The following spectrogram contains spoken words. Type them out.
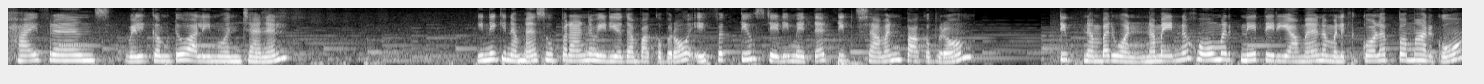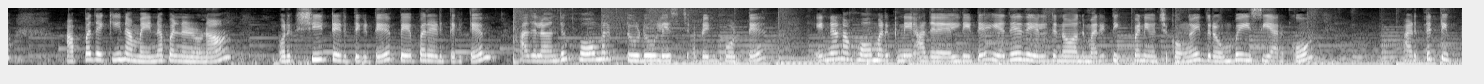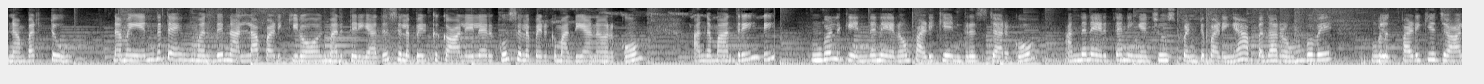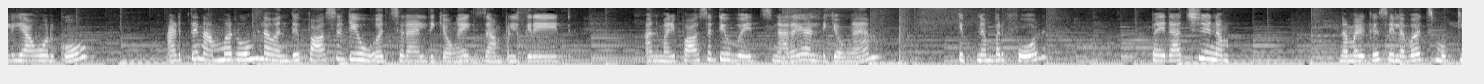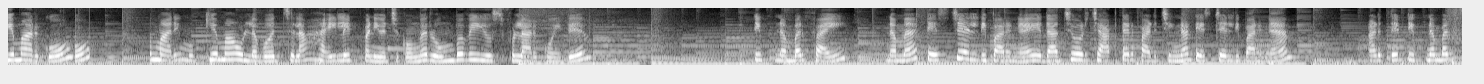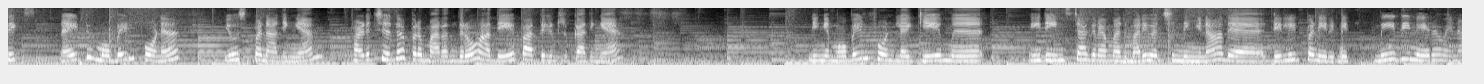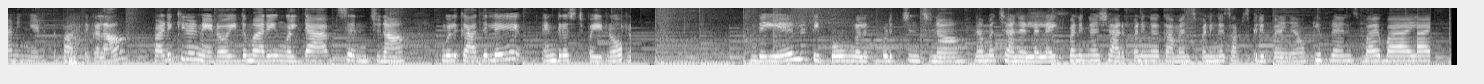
Hi friends welcome to all in one channel இன்றைக்கி நம்ம சூப்பரான வீடியோ தான் பார்க்க போகிறோம் effective study method tip seven பார்க்க போகிறோம் டிப் நம்பர் ஒன் நம்ம என்ன ஹோம்ஒர்க்னே தெரியாமல் நம்மளுக்கு குழப்பமாக இருக்கும். அப்போதைக்கு நம்ம என்ன பண்ணணும்னா ஒரு ஷீட் எடுத்துக்கிட்டு பேப்பர் எடுத்துக்கிட்டு அதில் வந்து ஹோம்ஒர்க் டு டூ லிஸ்ட் அப்படின்னு போட்டு என்னென்ன ஹோம்ஒர்க்னே அதில் எழுதிட்டு எது எது எழுதணும் அது மாதிரி டிக் பண்ணி வச்சுக்கோங்க. இது ரொம்ப ஈஸியாக இருக்கும். அடுத்து டிப் நம்பர் டூ நம்ம எந்த டைம் வந்து நல்லா படிக்கிறோம் அது மாதிரி தெரியாது. சில பேருக்கு காலையில் இருக்கும் சில பேருக்கு மதியானம் இருக்கும். அந்த மாதிரி உங்களுக்கு எந்த நேரம் படிக்க இன்ட்ரெஸ்டாக இருக்கோ அந்த நேரத்தை நீங்கள் சூஸ் பண்ணிட்டு படிங்க. அப்போ தான் ரொம்பவே உங்களுக்கு படிக்க ஜாலியாகவும் இருக்கும். அடுத்து நம்ம ரூமில் வந்து பாசிட்டிவ் வேர்ட்ஸ்லாம் எழுதிக்கோங்க. எக்ஸாம்பிள் கிரேட் அந்த மாதிரி பாசிட்டிவ் வேர்ட்ஸ் நிறைய எழுதிக்கோங்க. டிப் நம்பர் ஃபோர் இப்போ ஏதாச்சும் நம் நம்மளுக்கு சில வேர்ட்ஸ் முக்கியமாக இருக்கும். இது மாதிரி முக்கியமாக உள்ள வேர்ட்ஸ் எல்லாம் ஹைலைட் பண்ணி வச்சுக்கோங்க. ரொம்பவே யூஸ்ஃபுல்லாக இருக்கும் இது. டிப் நம்பர் ஃபைவ் நம்ம டெஸ்ட் எழுதி பாருங்கள் ஏதாச்சும் ஒரு சாப்டர் படிச்சிங்கன்னா டெஸ்ட் எழுதி பாருங்கள் அடுத்து tip number six night mobile ஃபோனை யூஸ் பண்ணாதீங்க. படித்தது அப்புறம் மறந்துடும் அதே பார்த்துக்கிட்டு இருக்காதீங்க. நீங்கள் மொபைல் ஃபோனில் கேமு இது இன்ஸ்டாகிராம் அது மாதிரி வச்சுருந்தீங்கன்னா அதை டெலீட் பண்ணிடுங்க மீதி நேரம் வேணால் நீங்கள் எடுத்து பார்த்துக்கலாம். படிக்கிற நேரம் இது மாதிரி உங்கள்கிட்ட ஆப்ஸ் இருந்துச்சுன்னா உங்களுக்கு அதிலே இன்ட்ரெஸ்ட் போயிடும். இந்த ஏழு டிப்பும் உங்களுக்கு பிடிச்சிருந்துச்சுன்னா நம்ம சேனலில் லைக் பண்ணுங்கள் ஷேர் பண்ணுங்கள் கமெண்ட்ஸ் பண்ணுங்கள் சப்ஸ்கிரைப் பண்ணுங்கள் ஓகே ஃப்ரெண்ட்ஸ் பாய் பாய்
